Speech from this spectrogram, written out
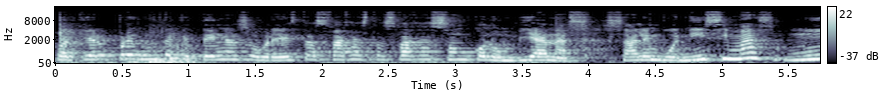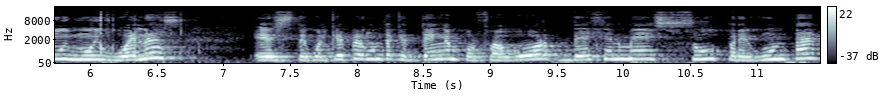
cualquier pregunta que tengan sobre estas fajas, estas fajas son colombianas. Salen buenísimas, muy, muy buenas. Este, cualquier pregunta que tengan, por favor, déjenme su pregunta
